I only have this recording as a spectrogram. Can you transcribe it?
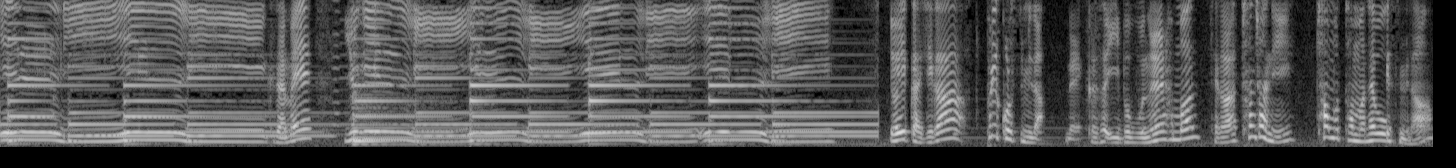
1, 2, 1, 2. 그 다음에 612 12 12 여기까지가 프리코러스입니다. 네, 그래서 이 부분을 한번 제가 천천히 처음부터 한번 해보겠습니다.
